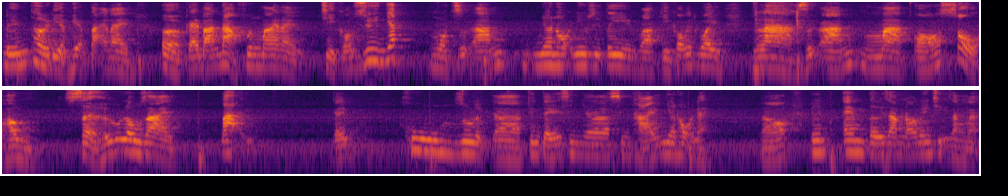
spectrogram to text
đến thời điểm hiện tại này ở cái bán đảo Phương Mai này chỉ có duy nhất một dự án Nhân hội New City và Kỳ Co Gateway là dự án mà có sổ hồng sở hữu lâu dài tại cái khu du lịch à, kinh tế sinh uh, sinh thái nhân hội này. Đó nên em tới dám nói với anh chị rằng là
